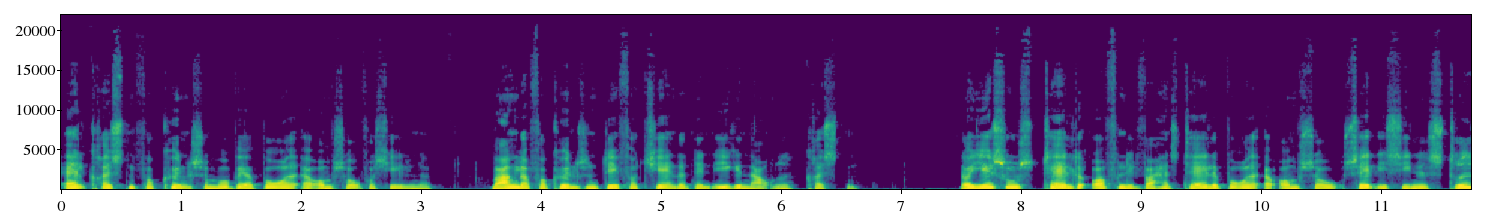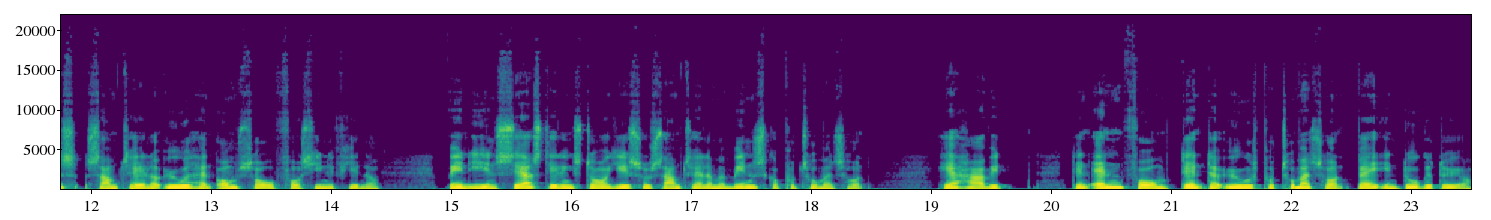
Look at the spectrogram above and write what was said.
Al kristen forkyndelse må være båret af omsorg for sjælene. Mangler forkyndelsen det, fortjener den ikke navnet kristen. Når Jesus talte offentligt, var hans tale båret af omsorg. Selv i sine stridssamtaler øvede han omsorg for sine fjender. Men i en særstilling står Jesus samtaler med mennesker på Thomas hånd. Her har vi den anden form, den der øves på Thomas bag en lukket dør.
